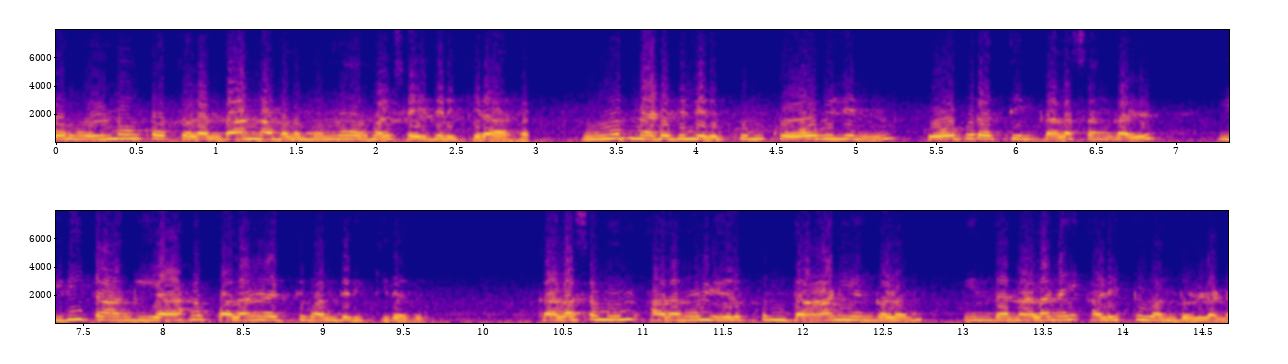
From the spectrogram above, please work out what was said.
ஒரு உள்நோக்கத்துடன் தான் நமது முன்னோர்கள் செய்திருக்கிறார்கள். ஊர் நடுவில் இருக்கும் கோவிலின் கோபுரத்தின் கலசங்கள் இடி தாங்கியாக பலனளித்து வந்திருக்கிறது. கலசமும் அதனுள் இருக்கும் தானியங்களும் இந்த நலனை அளித்து வந்துள்ளன.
